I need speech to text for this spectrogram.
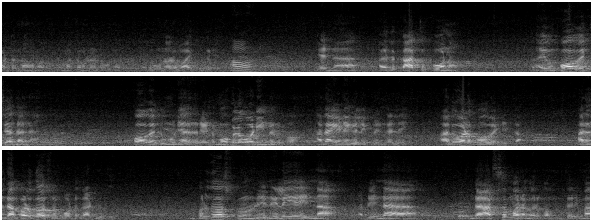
மட்டும்தான் உணர முடியும் மற்றவங்களால உணர முடியாது. உணர வாய்ப்பு கிடையாது. ஏன்னா அதில் காற்று போகணும். இவன் போக வச்சா தானே? போக வைக்க முடியாது. ரெண்டு மூக்கில் ஓடின்னு இருக்கும். அதான் இடைகளை பிங்கலை அதோட போக வேண்டியதுதான். அதுதான் பிரதோஷம் போட்டு காட்டுது. பிரதோஷத்தினுடைய நிலையே என்ன அப்படின்னா இந்த அரச மரம் இருக்கும் தெரியுமா?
